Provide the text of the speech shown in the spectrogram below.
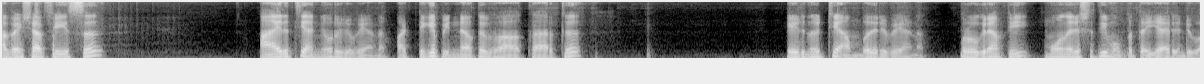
അപേക്ഷാ ഫീസ് ആയിരത്തി അഞ്ഞൂറ് രൂപയാണ്. പട്ടിക പിന്നോക്ക വിഭാഗക്കാർക്ക് എഴുന്നൂറ്റി അമ്പത് രൂപയാണ്. പ്രോഗ്രാം ഫീ മൂന്ന് ലക്ഷത്തി മുപ്പത്തയ്യായിരം രൂപ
